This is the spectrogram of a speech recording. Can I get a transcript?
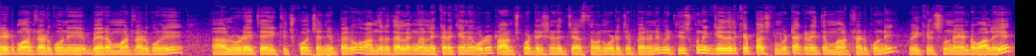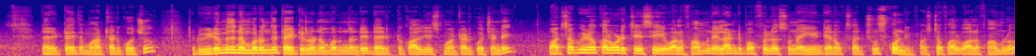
రేటు మాట్లాడుకొని బేరం మాట్లాడుకొని లోడ్ అయితే ఎక్కించుకోవచ్చు అని చెప్పారు. ఆంధ్ర తెలంగాణలో ఎక్కడికైనా కూడా ట్రాన్స్పోర్టేషన్ అయితే చేస్తామని కూడా చెప్పారండి. మీరు తీసుకునే గేదెల కెపాసిటీని బట్టి అక్కడైతే మాట్లాడుకోండి. వెహికల్స్ ఉన్నాయంటే వాళ్ళే డైరెక్ట్ అయితే మాట్లాడుకోవచ్చు. వీడియో మీద నెంబర్ ఉంది టైటిల్లో నెంబర్ ఉందండి డైరెక్ట్ కాల్ చేసి మాట్లాడుకోవచ్చు అండి వాట్సాప్ వీడియో కాల్ కూడా చేసి వాళ్ళ ఫామ్లో ఎలాంటి బఫెలోస్ ఉన్నాయి ఏంటి అని ఒకసారి చూసుకోండి. ఫస్ట్ ఆఫ్ ఆల్ వాళ్ళ ఫామ్లో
